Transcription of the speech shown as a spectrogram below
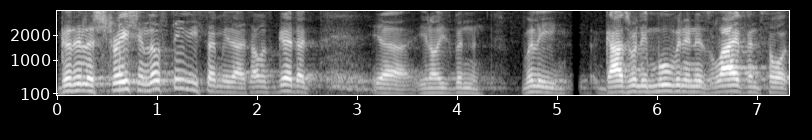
good illustration. Little Stevie sent me that. So that was good. That, yeah, you know, he's been really, God's really moving in his life, and so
